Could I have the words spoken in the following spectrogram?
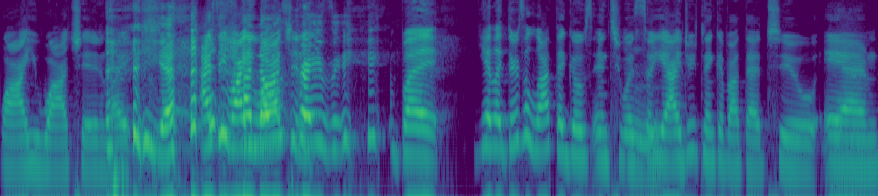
why you watch it and like yeah I see why i you know watch it's it. crazy But yeah, like there's a lot that goes into it. So Mm. yeah, I do think about that too. And yeah,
